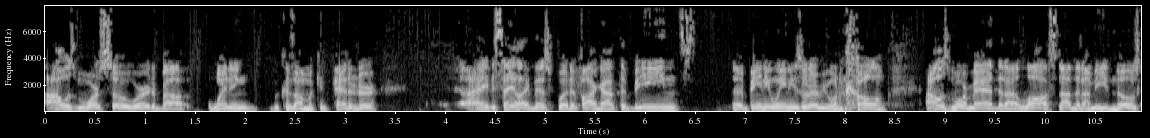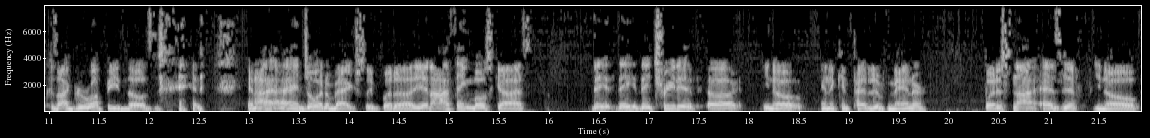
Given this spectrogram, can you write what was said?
I was more so worried about winning because I'm a competitor. I hate to say it like this, but if I got the beans, the beanie weenies, whatever you want to call them, I was more mad that I lost, not that I'm eating those because I grew up eating those and I, I enjoyed them actually. But, uh, you know, I think most guys, they, they, they treat it, uh, you know, in a competitive manner, but it's not as if, you know,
